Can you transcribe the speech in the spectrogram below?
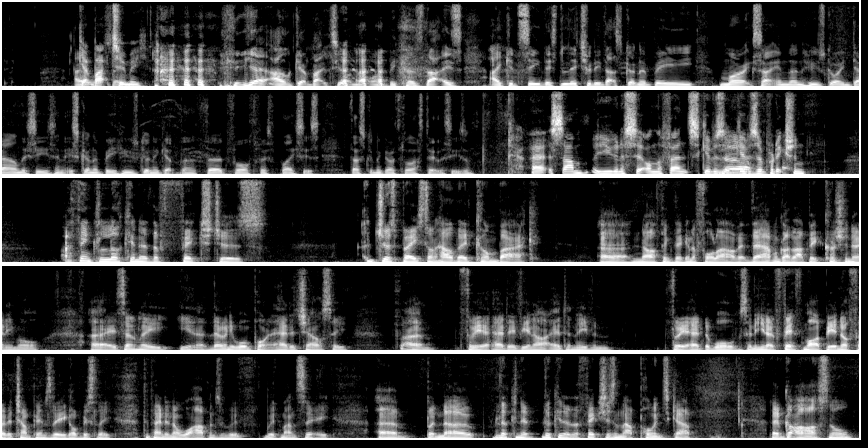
Get back to me. yeah, I'll get back to you on that one because that is, I could see this literally. That's going to be more exciting than who's going down this season. It's going to be who's going to get the third, fourth, fifth places. That's going to go to the last day of the season. Uh, Sam, are you going to sit on the fence? Give us, no, a, give us a prediction. I think looking at the fixtures, just based on how they've come back, uh, no, I think they're going to fall out of it. They haven't got that big cushion anymore. Uh, it's only you know they're only one point ahead of Chelsea. Um, three ahead of United and even three ahead of Wolves. And you know, fifth might be enough for the Champions League, obviously, depending on what happens with with Man City. Um, but no, looking at looking at the fixtures and that points gap, they've got Arsenal.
